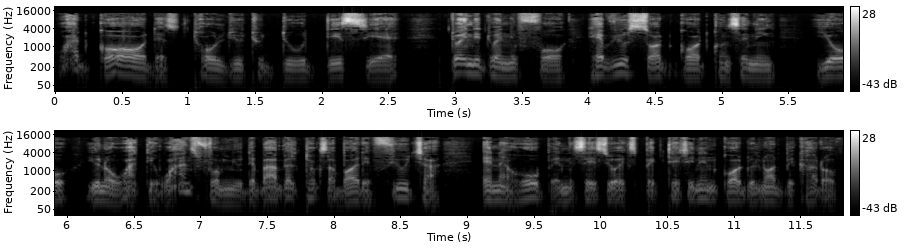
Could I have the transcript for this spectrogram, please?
what God has told you to do this year 2024 have you sought God concerning your you know what he wants from you. The bible talks about a future and a hope and it says your expectation in God will not be cut off.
